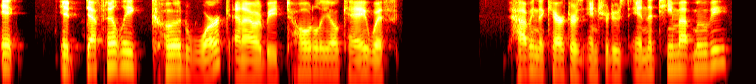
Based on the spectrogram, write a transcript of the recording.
it it definitely could work, and I would be totally okay with having the characters introduced in the team up movie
